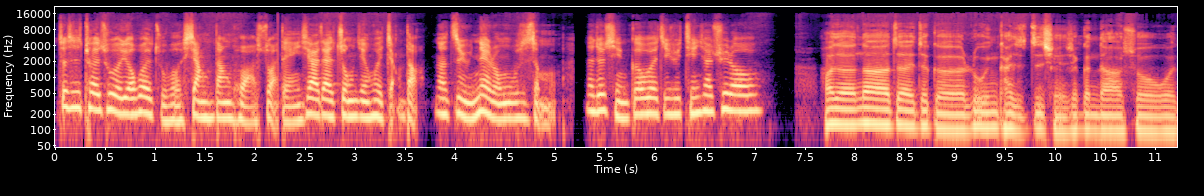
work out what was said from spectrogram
这次推出的优惠组合相当划算，等一下在中间会讲到。那至于内容物是什么，那就请各位继续听下去喽。好的，那在这个录音开始之前，先跟大家说，我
